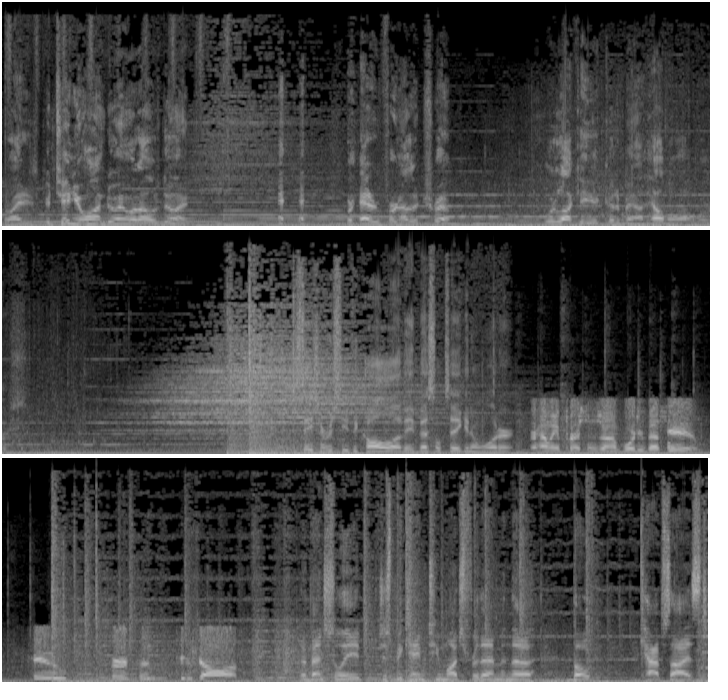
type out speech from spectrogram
So I just continue on doing what I was doing. We're headed for another trip. We're lucky it could have been a hell of a lot worse. The station received a call of a vessel taken in water. How many persons are on board your vessel? Two. Two persons, two dogs. Eventually, it just became too much for them, and the boat capsized.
